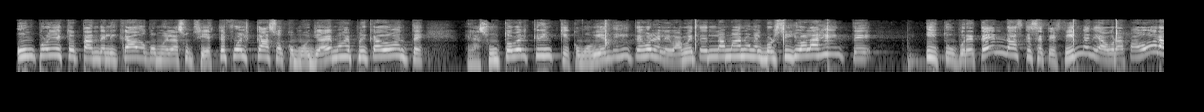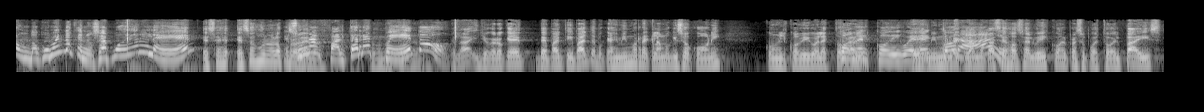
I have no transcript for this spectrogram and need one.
un proyecto tan delicado como el asunto. Si este fue el caso, como ya hemos explicado antes, el asunto del crimen, que como bien dijiste, Jorge, le va a meter la mano en el bolsillo a la gente y tú pretendas que se te firme de ahora para ahora un documento que no se ha podido leer. Ese, eso es uno de los Es problemas. una falta de es respeto. Y yo creo que de parte y parte, porque es el mismo reclamo que hizo Connie con el código electoral. Con el código Es el mismo electoral. reclamo que hace José Luis con el presupuesto del país.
